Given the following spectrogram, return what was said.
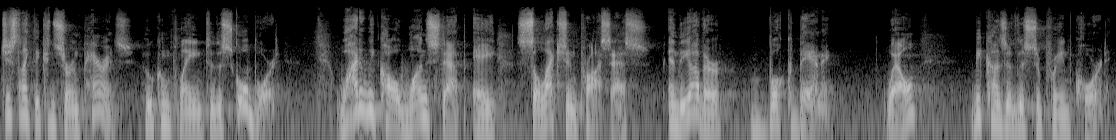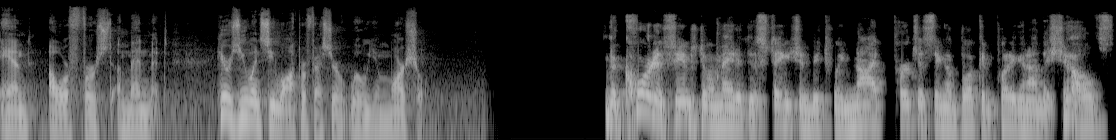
just like the concerned parents who complain to the school board. Why do we call one step a selection process and the other book banning? Well, because of the Supreme Court and our First Amendment. Here's UNC law professor William Marshall the court it seems to have made a distinction between not purchasing a book and putting it on the shelves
